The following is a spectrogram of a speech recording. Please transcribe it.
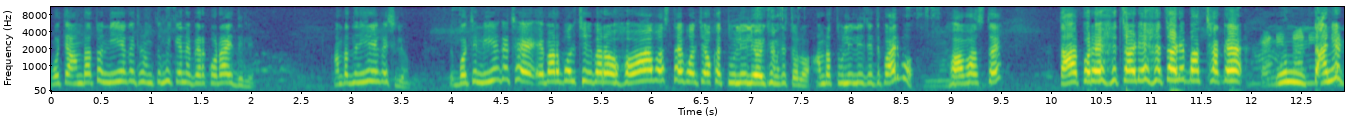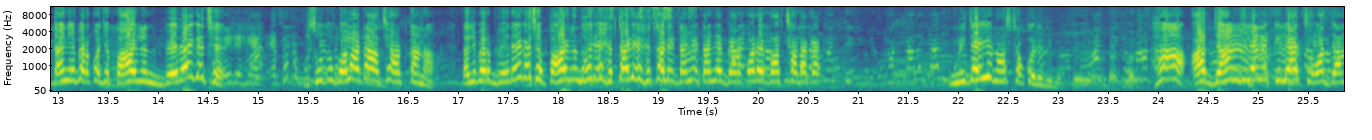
বলছে, আমরা তো নিয়ে গেছিলাম, তুমি কেন বের করাই দিলে? আমরা তো নিয়ে গেছিলাম। বলছে, নিয়ে গেছে? এবার বলছে, এবার হওয়া অবস্থায়, বলছে, ওকে তুলে নিয়ে ওইখানকে চলো। আমরা তুলে নিয়ে যেতে পারব? হওয়া অবস্থায় তারপরে হেঁচাড়ে হেঁচাড়ে বাচ্চাকে টানিয়ে টানিয়ে বের করছে পাইলে বেড়ে গেছে। শুধু গলাটা আছে আটকানা। তাহলে এবার বেড়ে গেছে পাইলে ধরে হেঁচাড়ে হেঁচাড়ে টানিয়ে টানিয়ে বের করে বাচ্চাটাকে। নিজেই নষ্ট করে দিল হ্যাঁ আর জান দিলেন, কিলে আছে, ওর জান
